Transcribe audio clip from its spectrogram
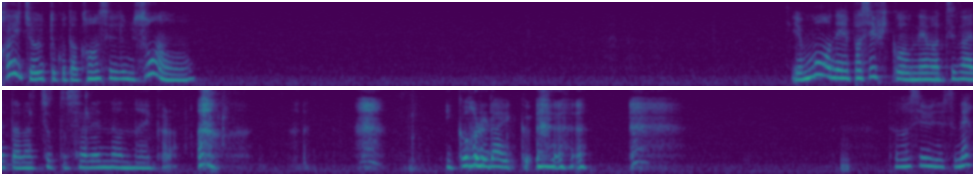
書いちゃうってことは完成済み。そうなの？いやもうねパシフィコをね間違えたらちょっとシャレになんないから。イコールライク。楽しみですね。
